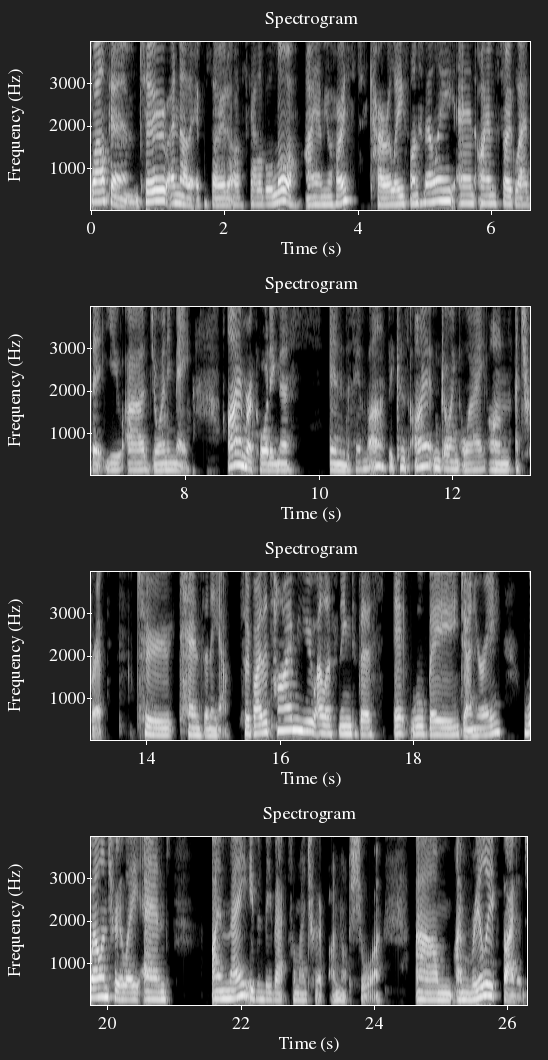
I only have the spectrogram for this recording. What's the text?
Welcome to another episode of Scalable Law. I am your host, Carolee Fontanelli, and I am so glad that you are joining me. I'm recording this in December because I am going away on a trip to Tanzania. So by the time you are listening to this, it will be January, well and truly. And I may even be back from my trip. I'm not sure. Um, I'm really excited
